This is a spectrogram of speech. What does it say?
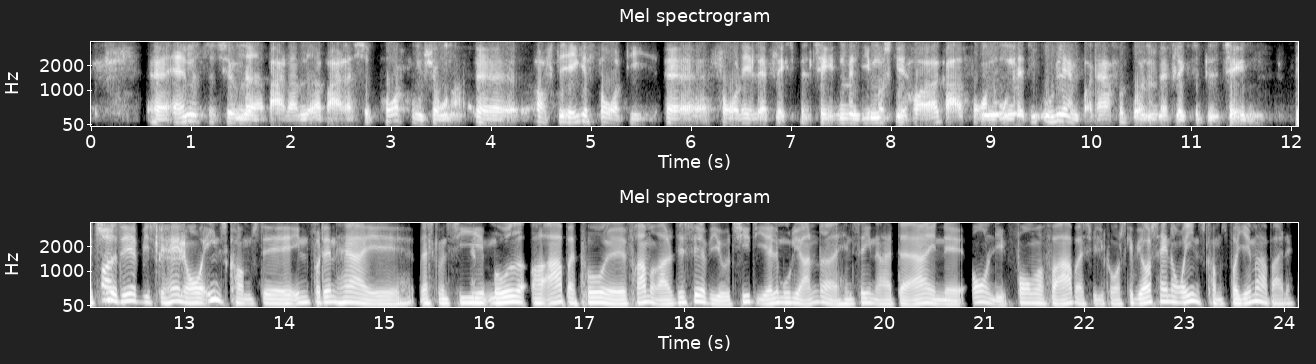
øh, administrative medarbejdere og medarbejdere supportfunktioner øh, ofte ikke får de øh, fordele af fleksibiliteten, men de måske i højere grad får nogle af de ulemper, der er forbundet med fleksibiliteten. Betyder det, at vi skal have en overenskomst øh, inden for den her, øh, hvad skal man sige, måde at arbejde på øh, fremadrettet? Det ser vi jo tit i alle mulige andre henseender, at der er en øh, ordentlig form for arbejdsvilkår. Skal vi også have en overenskomst for hjemmearbejde?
